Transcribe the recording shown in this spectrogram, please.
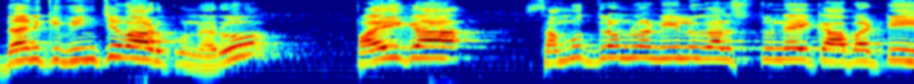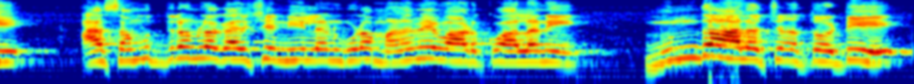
దానికి మించి వాడుకున్నారు. పైగా సముద్రంలో నీళ్ళు కలుస్తున్నాయి కాబట్టి ఆ సముద్రంలో కలిసే నీళ్ళను కూడా మనమే వాడుకోవాలని ముందు ఆలోచనతోటి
